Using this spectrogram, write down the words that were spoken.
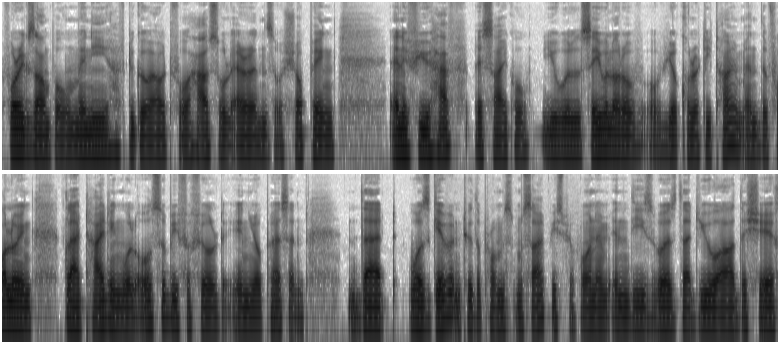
For example, many have to go out for household errands or shopping and if you have a cycle, you will save a lot of, of your quality time. And the following glad tiding will also be fulfilled in your person that was given to the promised Messiah, peace be upon him, in these words that you are the Shaykh,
